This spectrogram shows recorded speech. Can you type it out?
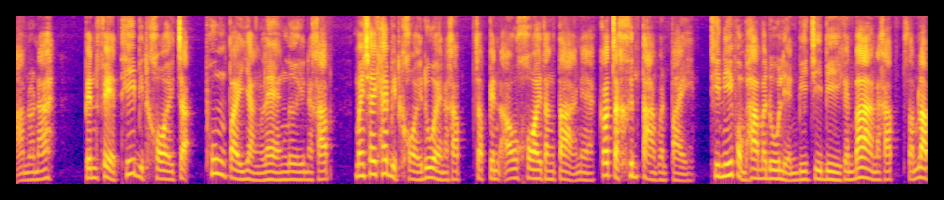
3แล้วนะ เป็นเฟสที่บิตคอยจะพุ่งไปอย่างแรงเลยนะครับ ไม่ใช่แค่บิตคอยด้วยนะครับ จะเป็นเอาคอยต่างๆ เนี่ยก็จะขึ้นตามกันไป ทีนี้ผมพามาดูเหรียญ BGB กันบ้างนะครับสำหรับ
